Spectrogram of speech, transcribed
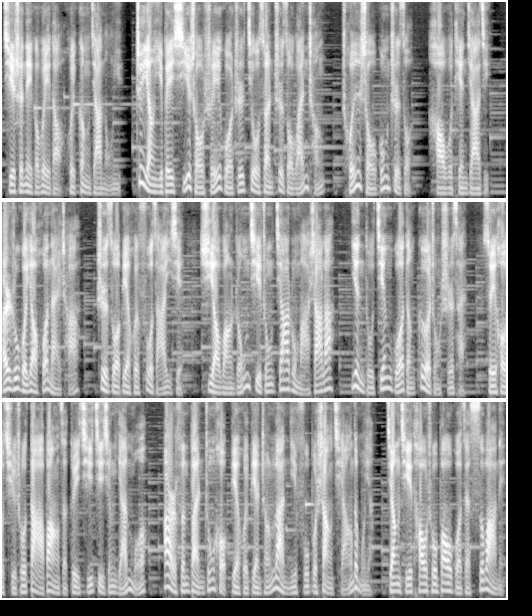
其实那个味道会更加浓郁。这样一杯洗手水果汁，就算制作完成，纯手工制作，毫无添加剂。而如果要和奶茶，制作便会复杂一些，需要往容器中加入玛莎拉、印度坚果等各种食材，随后取出大棒子对其进行研磨，二分半钟后便会变成烂泥扶不上墙的模样。将其掏出，包裹在丝袜内，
